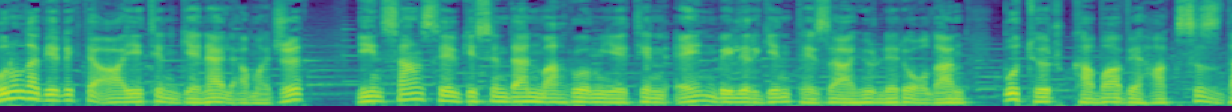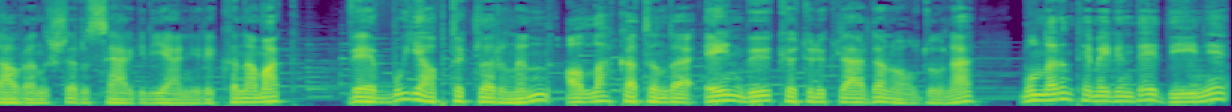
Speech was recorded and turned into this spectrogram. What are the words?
Bununla birlikte ayetin genel amacı, insan sevgisinden mahrumiyetin en belirgin tezahürleri olan bu tür kaba ve haksız davranışları sergileyenleri kınamak ve bu yaptıklarının Allah katında en büyük kötülüklerden olduğuna, bunların temelinde dini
